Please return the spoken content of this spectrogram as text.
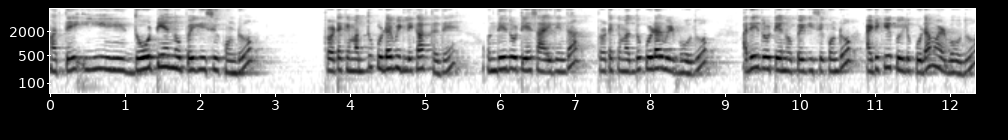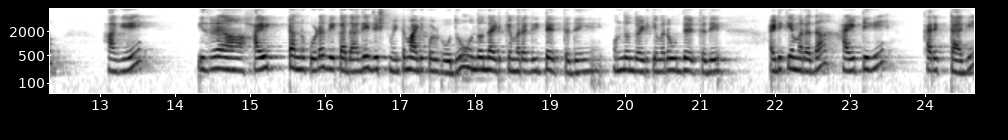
ಮತ್ತು ಈ ದೋಟಿಯನ್ನು ಉಪಯೋಗಿಸಿಕೊಂಡು ತೋಟಕ್ಕೆ ಮದ್ದು ಕೂಡ ಬಿಡಲಿಕ್ಕಾಗ್ತದೆ. ಒಂದೇ ದೋಟಿಯ ಸಹಾಯದಿಂದ ತೋಟಕ್ಕೆ ಮದ್ದು ಕೂಡ ಬಿಡಬಹುದು ಅದೇ ದೋಟಿಯನ್ನು ಉಪಯೋಗಿಸಿಕೊಂಡು ಅಡಿಕೆ ಕೊಯ್ಲು ಕೂಡ ಮಾಡಬಹುದು ಹಾಗೆಯೇ ಇದರ ಹೈಟನ್ನು ಕೂಡ ಬೇಕಾದ ಹಾಗೆ ಅಡ್ಜಸ್ಟ್ಮೆಂಟ್ ಮಾಡಿಕೊಳ್ಬೋದು. ಒಂದೊಂದು ಅಡಿಕೆ ಮರ ಗಿಡ್ಡ ಇರ್ತದೆ, ಒಂದೊಂದು ಅಡಿಕೆ ಮರ ಉದ್ದ ಇರ್ತದೆ. ಅಡಿಕೆ ಮರದ ಹೈಟಿಗೆ ಕರೆಕ್ಟಾಗಿ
